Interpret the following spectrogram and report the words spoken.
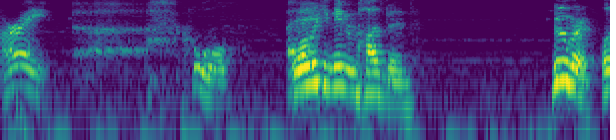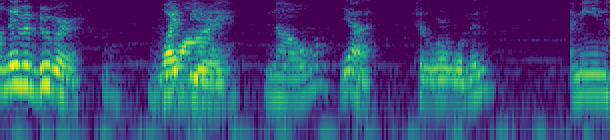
All right. Uh, cool. Or we can name him Husband. Boomer. Let's name him Boomer. White Why? beater. No. Yeah, because we're a woman. I mean,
